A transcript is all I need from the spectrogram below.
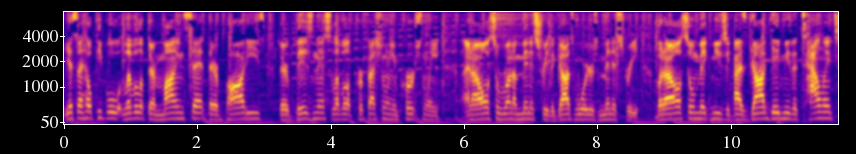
Yes, I help people level up their mindset, their bodies, their business, level up professionally and personally. And I also run a ministry, the God's Warriors ministry. But I also make music. As God gave me the talent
